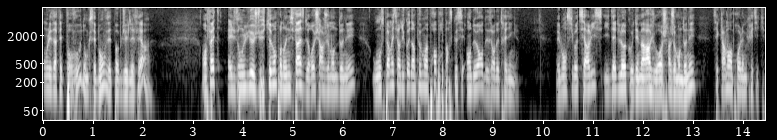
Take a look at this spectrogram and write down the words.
on les a faites pour vous, donc c'est bon, vous n'êtes pas obligé de les faire. En fait, elles ont lieu justement pendant une phase de rechargement de données où on se permet de faire du code un peu moins propre parce que c'est en dehors des heures de trading. Mais bon, si votre service il deadlock au démarrage ou au rechargement de données, c'est clairement un problème critique.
